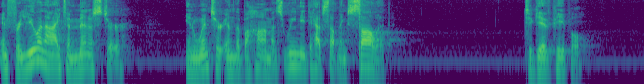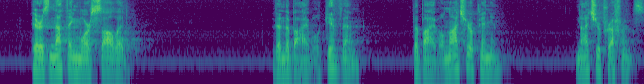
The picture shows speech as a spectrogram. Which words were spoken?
And for you and I to minister in winter in the Bahamas, we need to have something solid to give people. There is nothing more solid than the Bible. Give them the Bible, not your opinion, not your preference,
